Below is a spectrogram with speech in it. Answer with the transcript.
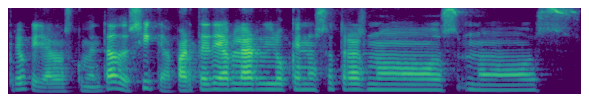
creo que ya lo has comentado, sí, que aparte de hablar lo que nosotras nos, nos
